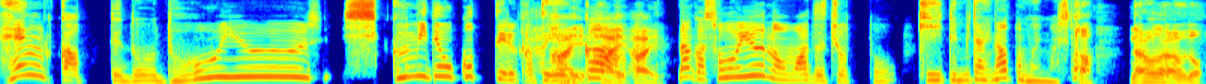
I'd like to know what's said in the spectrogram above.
変化ってどうどういう仕組みで起こってるかというか、はいはいはい、なんかそういうのをまずちょっと聞いてみたいなと思いました。あなるほどなるほど。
